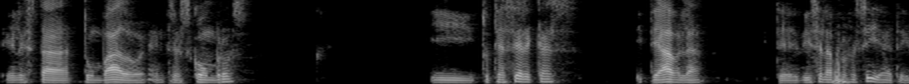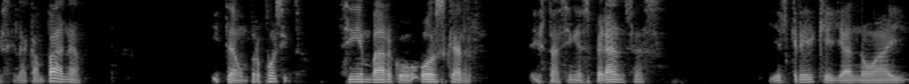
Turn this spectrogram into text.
él está tumbado entre escombros y tú te acercas y te habla, te dice la profecía, te dice la campana y te da un propósito. Sin embargo, Oscar está sin esperanzas y él cree que ya no hay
